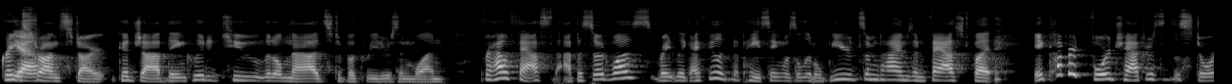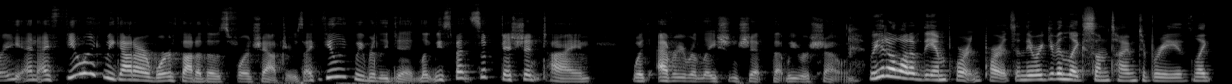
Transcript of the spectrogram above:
great yeah. strong start. Good job. They included two little nods to book readers in one. For how fast the episode was, right? Like, I feel like the pacing was a little weird sometimes and fast, but it covered four chapters of the story, and I feel like we got our worth out of those four chapters. I feel like we really did. Like, we spent sufficient time with every relationship that we were shown. We had a lot of the important parts, and they were given, like, some time to breathe. Like,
